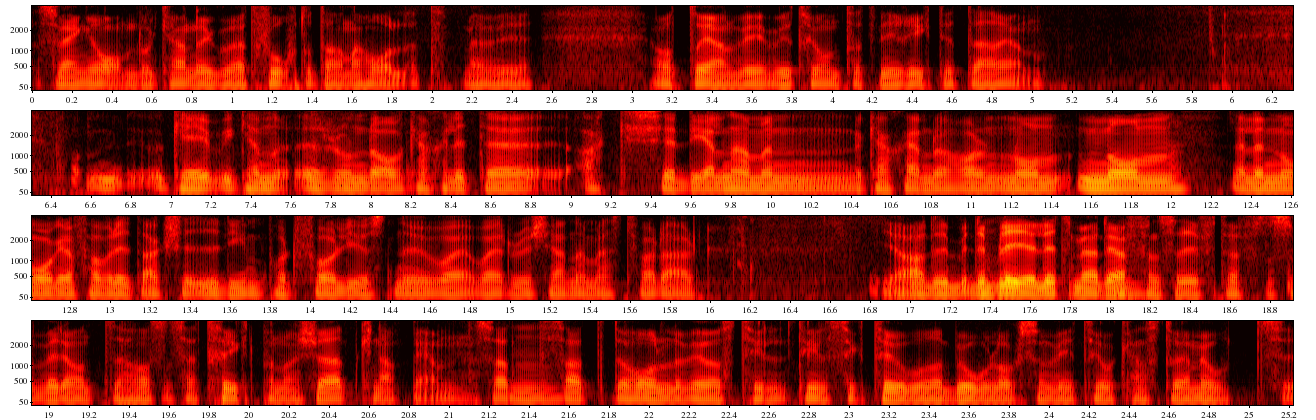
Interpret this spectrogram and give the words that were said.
svänger om då kan det gå rätt fort åt andra hållet. Men vi, återigen, vi, vi tror inte att vi är riktigt där än. Okej, vi kan runda av kanske lite aktiedelen här men du kanske ändå har någon, någon eller några favoritaktier i din portfölj just nu. Vad, vad är det du känner mest för där? Ja, det, det blir lite mer mm. defensivt eftersom vi då inte har så att säga, tryckt på någon köpknapp än. Så, att, mm. så att då håller vi oss till, till sektorer och bolag som vi tror kan stå emot eh,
